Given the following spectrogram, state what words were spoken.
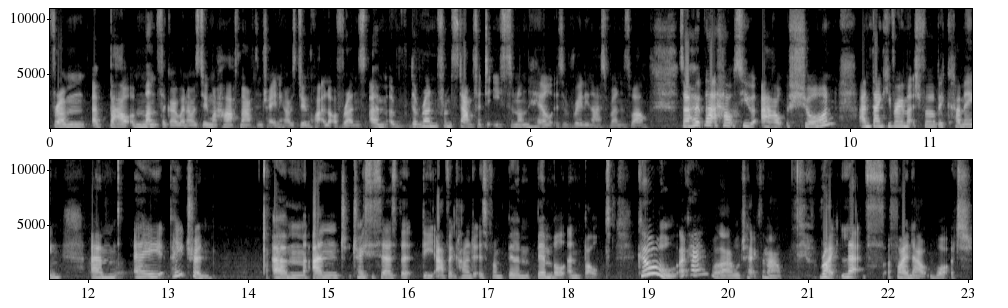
from about a month ago when I was doing my half marathon training, I was doing quite a lot of runs. Um, the run from Stamford to Easton on the Hill is a really nice run as well. So I hope that helps you out, Sean. And thank you very much for becoming um, a patron. Um, and Tracy says that the advent calendar is from Bim- Bimble and Bolt. Cool. Okay. Well, I will check them out. Right. Let's find out what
